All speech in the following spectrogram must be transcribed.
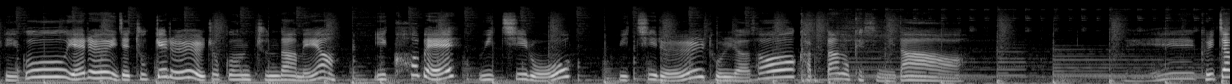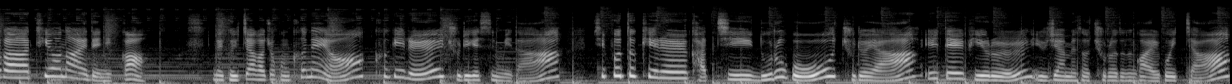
그리고 얘를 이제 두께를 조금 준 다음에요. 이 컵의 위치로 위치를 돌려서 갖다 놓겠습니다. 네, 글자가 튀어나와야 되니까 네, 글자가 조금 크네요. 크기를 줄이겠습니다. Shift 키를 같이 누르고 줄여야 1대1 비율을 유지하면서 줄어드는 거 알고 있죠?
